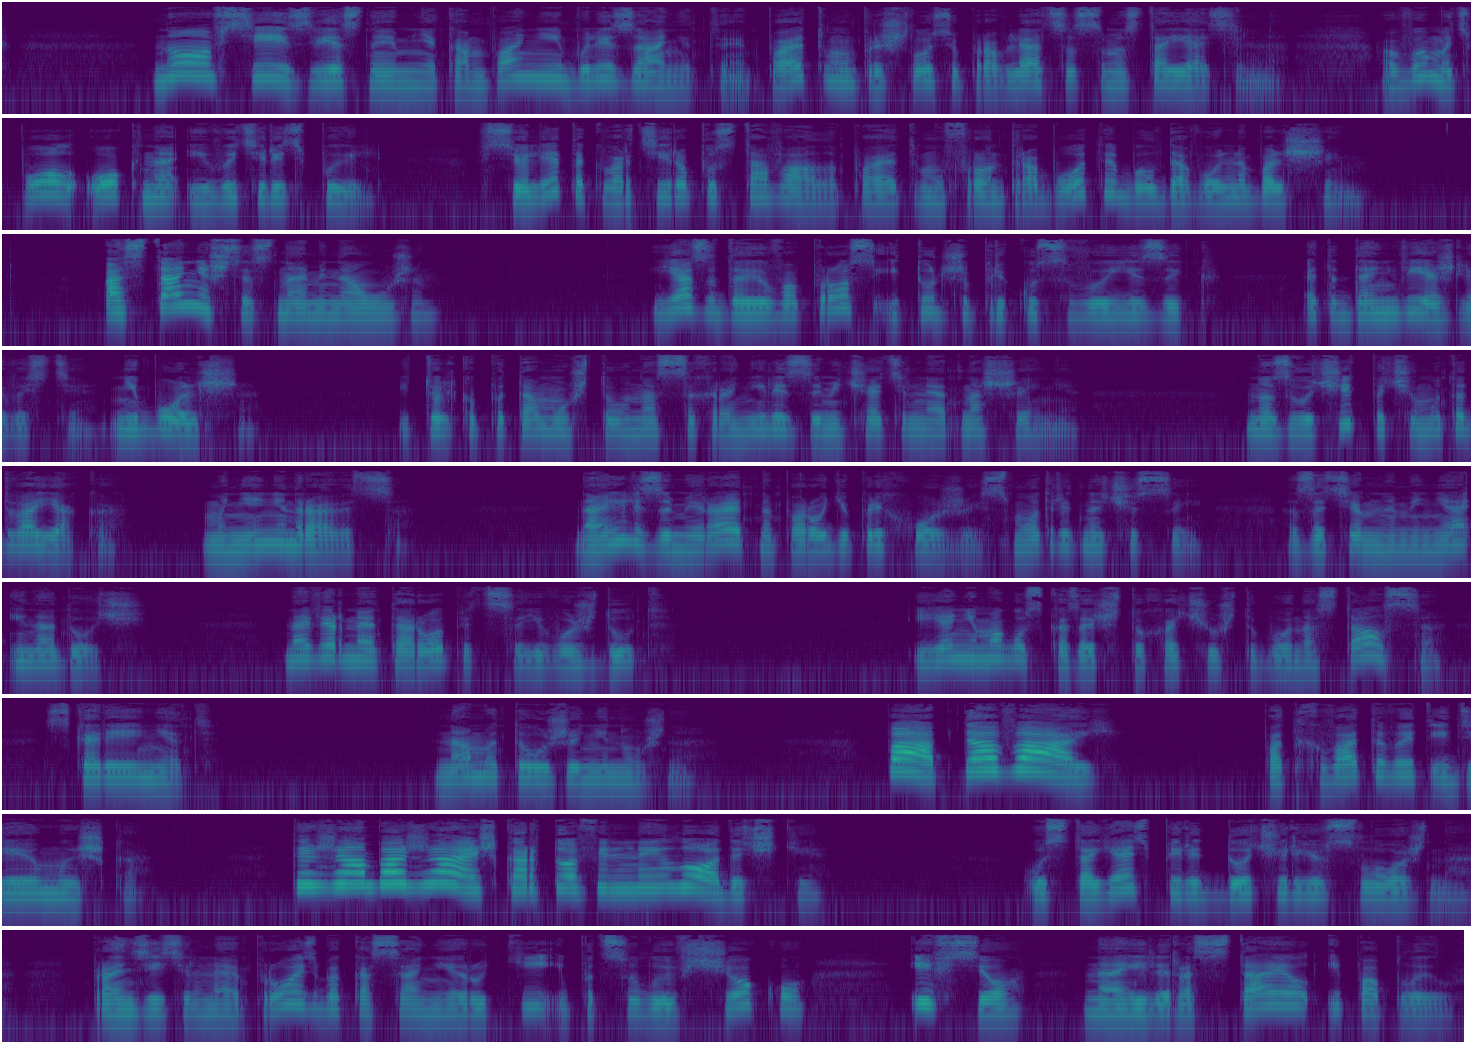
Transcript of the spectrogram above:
но все известные мне компании были заняты, поэтому пришлось управляться самостоятельно. Вымыть пол, окна и вытереть пыль. Все лето квартира пустовала, поэтому фронт работы был довольно большим. «Останешься с нами на ужин?» Я задаю вопрос и тут же прикусываю язык. Это дань вежливости, не больше. И только потому, что у нас сохранились замечательные отношения. Но звучит почему-то двояко. Мне не нравится. Наиль замирает на пороге прихожей, смотрит на часы, а затем на меня и на дочь. Наверное, торопится, его ждут. И я не могу сказать, что хочу, чтобы он остался. Скорее, нет. Нам это уже не нужно. «Пап, давай!» Подхватывает идею мышка. «Ты же обожаешь картофельные лодочки!» Устоять перед дочерью сложно. Пронзительная просьба, касание руки и поцелуй в щеку, и все, Наиль растаял и поплыл.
